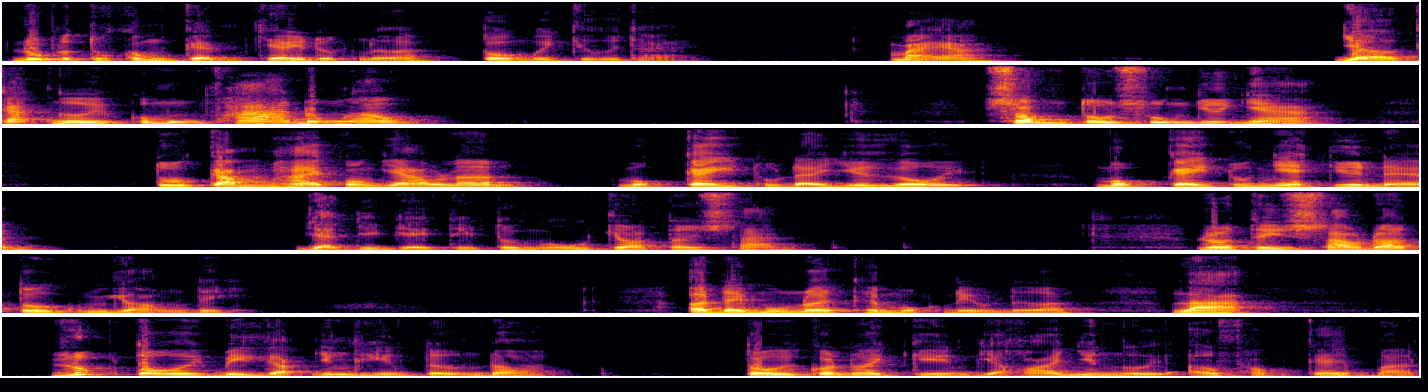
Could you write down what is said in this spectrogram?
Lúc đó tôi không kềm chế được nữa, tôi mới chửi thề. Mẹ, giờ các người có muốn phá đúng không? Xong tôi xuống dưới nhà, tôi cầm hai con dao lên, một cây tôi để dưới gối, một cây tôi nhét dưới nệm. Và như vậy thì tôi ngủ cho tới sáng. Rồi thì sau đó tôi cũng dọn đi. Ở đây muốn nói thêm một điều nữa là lúc tôi bị gặp những hiện tượng đó, tôi có nói chuyện và hỏi những người ở phòng kế bên.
